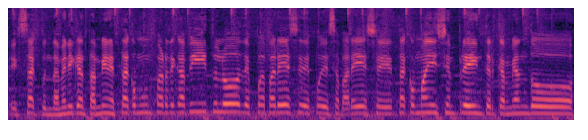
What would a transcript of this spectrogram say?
Exacto, en The American también está como un par de capítulos, después aparece, después desaparece, está como ahí siempre intercambiando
